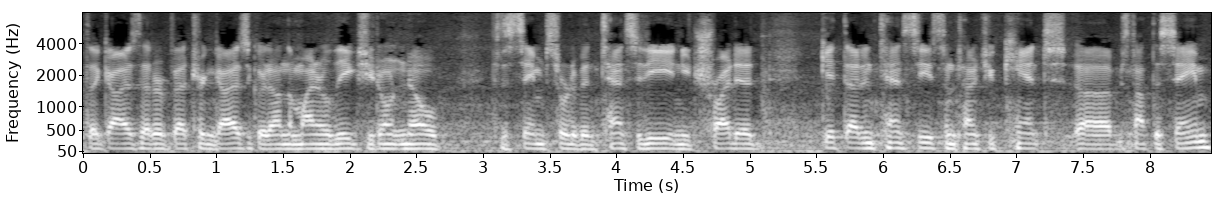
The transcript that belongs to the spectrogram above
the guys that are veteran guys that go down the minor leagues, you don't know the same sort of intensity, and you try to get that intensity. Sometimes you can't. Uh, it's not the same,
